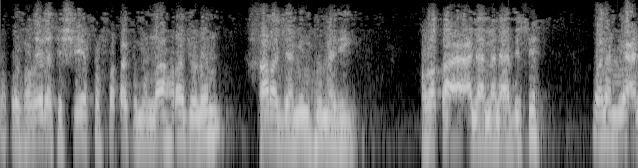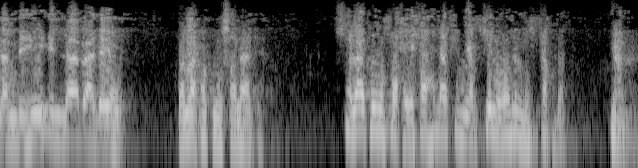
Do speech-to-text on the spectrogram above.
يقول فضيلة الشيخ وفقكم الله رجل خرج منه مذي ووقع على ملابسه ولم يعلم به إلا بعد يوم فما حكم صلاته؟ صلاته صحيحة لكن يغسله للمستقبل. نعم.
